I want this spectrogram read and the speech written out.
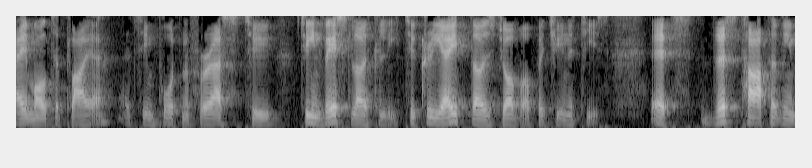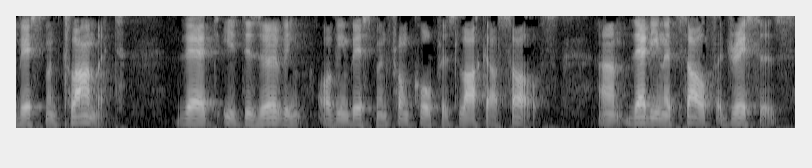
a multiplier, it's important for us to, to invest locally, to create those job opportunities. It's this type of investment climate that is deserving of investment from corporates like ourselves um, that in itself addresses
